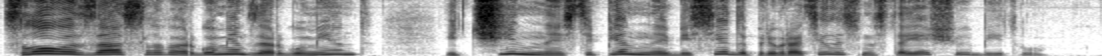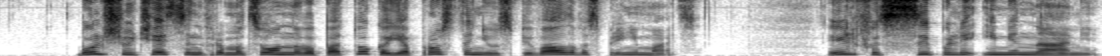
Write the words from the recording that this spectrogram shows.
Слово за слово, аргумент за аргумент, и чинная степенная беседа превратилась в настоящую битву. Большую часть информационного потока я просто не успевала воспринимать. Эльфы сыпали именами,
